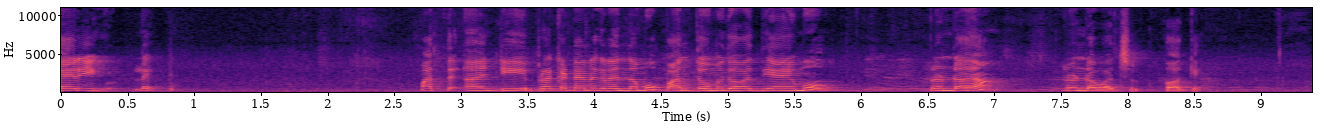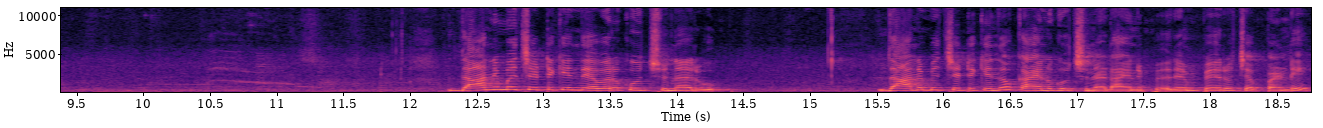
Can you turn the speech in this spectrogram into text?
వెరీ గుడ్ లైక్ మత్ ఏంటి ప్రకటన గ్రంథము పంతొమ్మిదో అధ్యాయము రెండో రెండో వచనం. ఓకే. దానిమ్మ చెట్టు కింద ఎవరు కూర్చున్నారు? దానిమ్మ చెట్టు కింద ఒక ఆయన కూర్చున్నాడు. ఆయన పేరు ఏం పేరు చెప్పండి?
